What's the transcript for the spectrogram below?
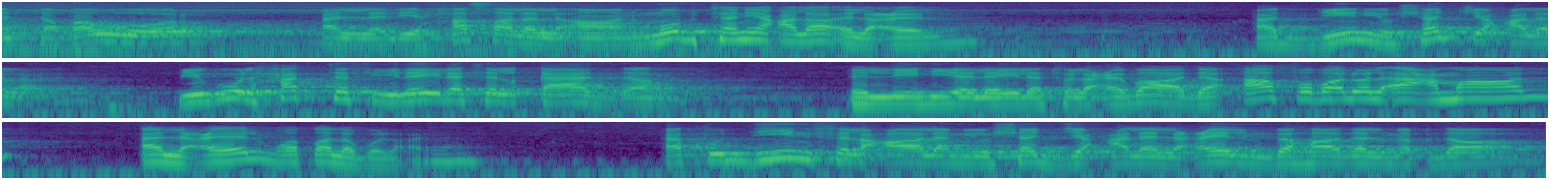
التطور الذي حصل الآن مبتني على العلم. الدين يشجع على العلم. يقول حتى في ليلة القدر اللي هي ليلة العبادة أفضل الأعمال العلم وطلب العلم. أكو دين في العالم يشجع على العلم بهذا المقدار.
